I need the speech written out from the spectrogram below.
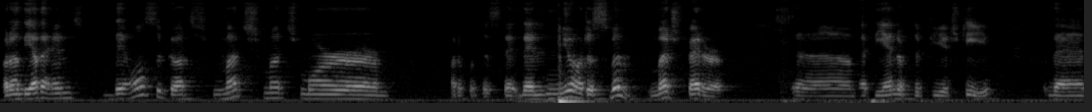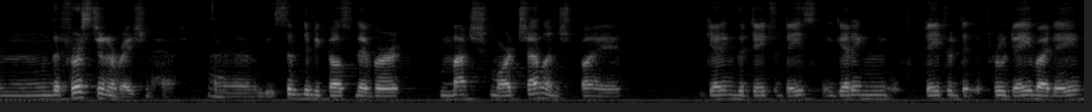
But on the other hand, they also got much, much more. How to put this? They, they knew how to swim much better um at the end of the PhD than the first generation had. Yeah. Uh, simply because they were much more challenged by getting the day to day, getting day to day through day by day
